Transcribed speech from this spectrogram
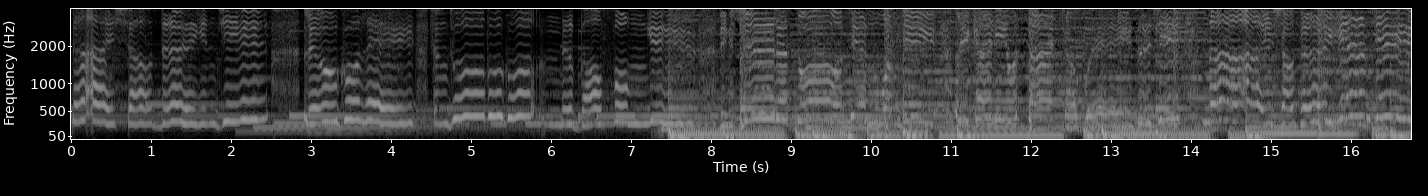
那爱笑的眼睛，流过泪像躲不过的暴风雨，淋湿的昨天，忘记离开。你，我才找回自己那爱笑的眼睛。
